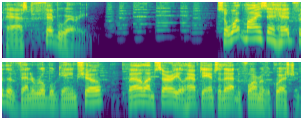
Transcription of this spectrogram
past February. So, what lies ahead for the venerable game show? Well, I'm sorry, you'll have to answer that in the form of a question.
